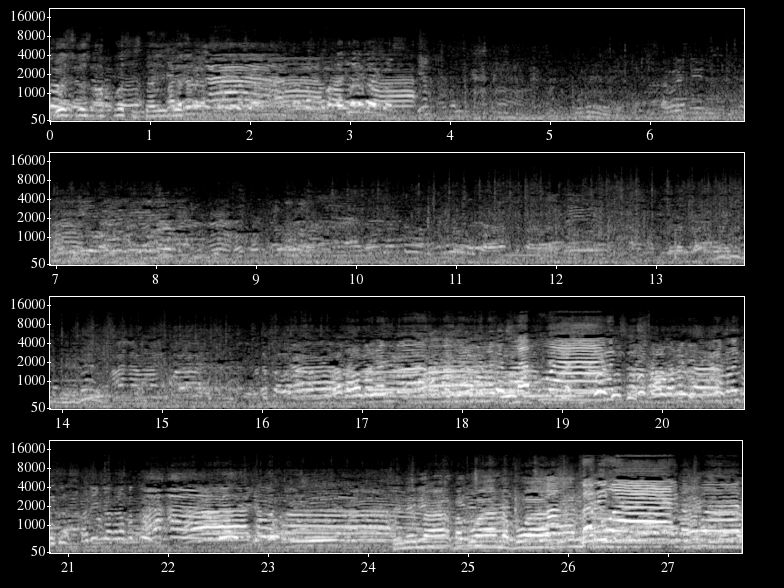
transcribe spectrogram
Gus, Gus, off Gus, sekali Gus. Sini Mbak, Mbak Puan, Mbak Puan. Mbak Puan. Mbak Puan.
